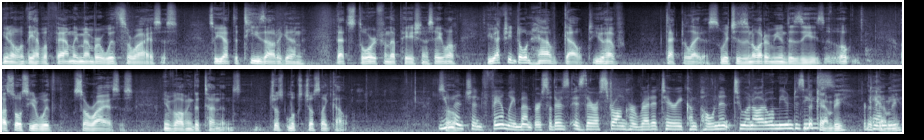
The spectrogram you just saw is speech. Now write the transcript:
you know, they have a family member with psoriasis. So you have to tease out again that story from that patient and say, well, you actually don't have gout, you have dactylitis, which is an autoimmune disease uh, associated with psoriasis involving the tendons. Just looks just like gout. You So- mentioned family members. So there's, is there a strong hereditary component to an autoimmune disease? There can be. There There can be.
